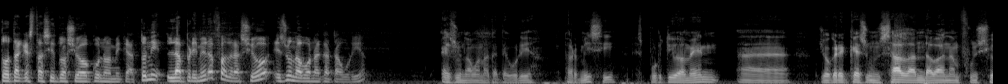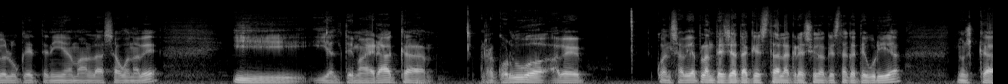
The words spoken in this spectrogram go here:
tota aquesta situació econòmica. Toni, la primera federació és una bona categoria? És una bona categoria. Per mi sí. Esportivament eh, jo crec que és un salt endavant en funció del que teníem en la segona B i, i el tema era que recordo haver quan s'havia plantejat aquesta, la creació d'aquesta categoria, doncs que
